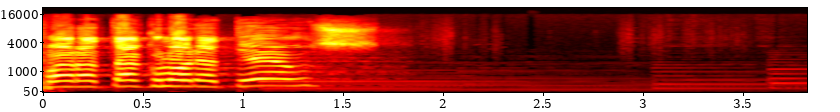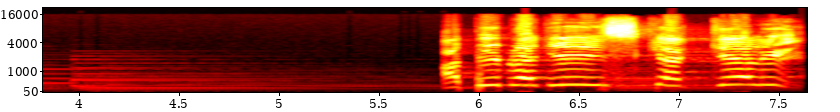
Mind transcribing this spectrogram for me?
para dar glória a Deus. A Bíblia diz que aquele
